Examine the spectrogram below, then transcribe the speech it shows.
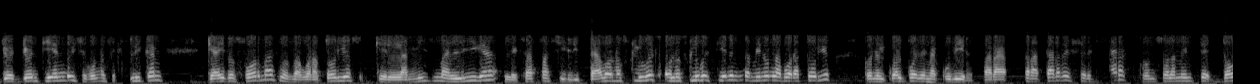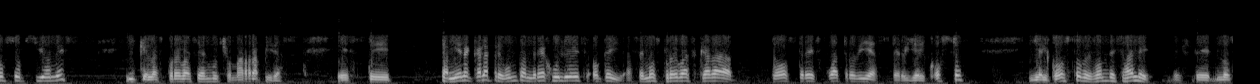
yo, yo entiendo y según nos explican que hay dos formas, los laboratorios que la misma liga les ha facilitado a los clubes o los clubes tienen también un laboratorio con el cual pueden acudir para tratar de cercar con solamente dos opciones y que las pruebas sean mucho más rápidas. Este, también acá la pregunta, Andrea Julio, es, ok, hacemos pruebas cada dos, tres, cuatro días, pero ¿y el costo? ¿Y el costo de dónde sale? Este, los,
